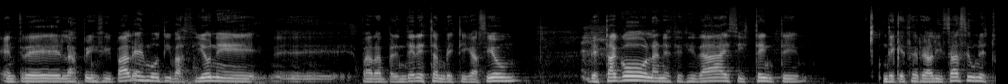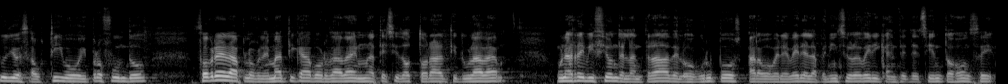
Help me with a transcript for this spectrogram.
Entre las principales motivaciones eh, para emprender esta investigación, destaco la necesidad existente de que se realizase un estudio exhaustivo y profundo sobre la problemática abordada en una tesis doctoral titulada Una revisión de la entrada de los grupos árabo-bereberes en la península ibérica en 711,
